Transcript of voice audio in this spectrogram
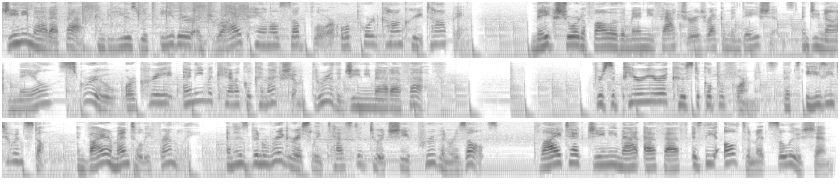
Genie Mat FF can be used with either a dry panel subfloor or poured concrete topping. Make sure to follow the manufacturer's recommendations and do not nail, screw, or create any mechanical connection through the Genie Mat FF. For superior acoustical performance that's easy to install, environmentally friendly, and has been rigorously tested to achieve proven results, Pliteq Genie Mat FF is the ultimate solution.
